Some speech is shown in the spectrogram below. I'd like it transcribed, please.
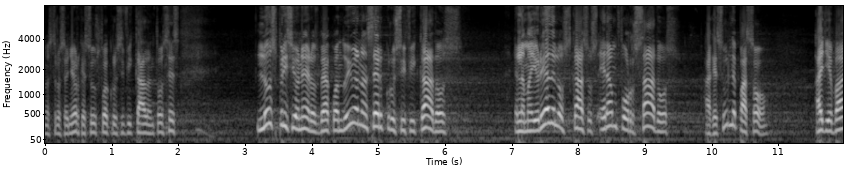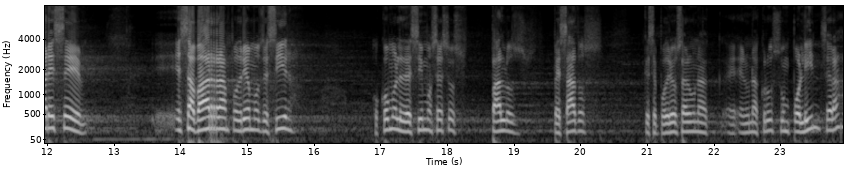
Nuestro Señor Jesús fue crucificado. Entonces, los prisioneros, ¿verdad? cuando iban a ser crucificados, en la mayoría de los casos eran forzados, a Jesús le pasó, a llevar ese, esa barra, podríamos decir, o cómo le decimos esos palos pesados que se podría usar una, en una cruz, un polín, ¿será?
